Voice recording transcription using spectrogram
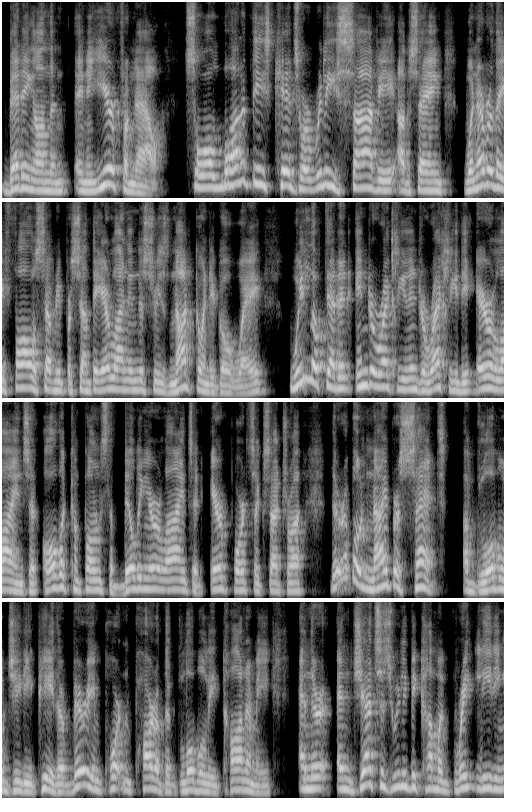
betting on the in a year from now. So a lot of these kids were really savvy of saying whenever they fall 70%, the airline industry is not going to go away we looked at it indirectly and indirectly the airlines and all the components the building airlines and airports etc they're about 9% of global gdp they're a very important part of the global economy and they're and jets has really become a great leading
